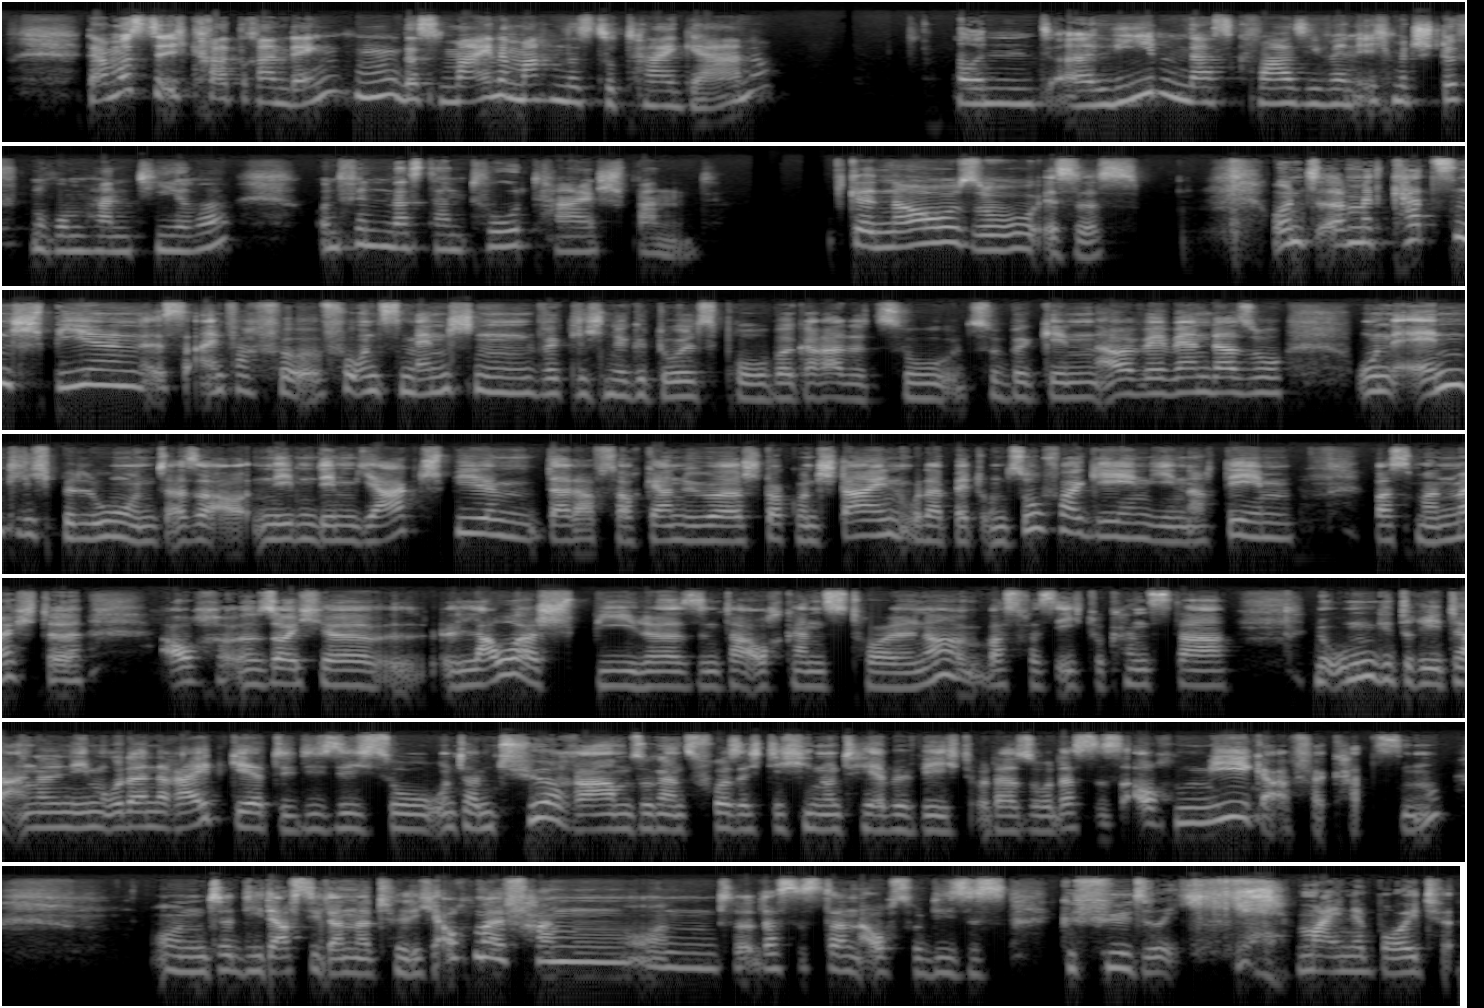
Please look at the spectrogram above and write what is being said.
Da musste ich gerade dran denken, dass meine machen das total gerne und äh, lieben das quasi, wenn ich mit Stiften rumhantiere und finden das dann total spannend. Genau so ist es. Und äh, mit Katzen spielen ist einfach für, für uns Menschen wirklich eine Geduldsprobe, gerade zu, zu Beginn. Aber wir werden da so unendlich belohnt. Also neben dem Jagdspiel, da darf es auch gerne über Stock und Stein oder Bett und Sofa gehen, je nachdem, was man möchte. Auch äh, solche Lauerspiele sind da auch ganz toll. Ne? Was weiß ich, du kannst da eine umgedrehte Angel nehmen oder eine Reitgerte, die sich so unterm Türrahmen so ganz vorsichtig hin und her bewegt oder so. Das ist auch mega verkauft. Katzen. Und die darf sie dann natürlich auch mal fangen. Und das ist dann auch so dieses Gefühl, so, yeah, meine Beute.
